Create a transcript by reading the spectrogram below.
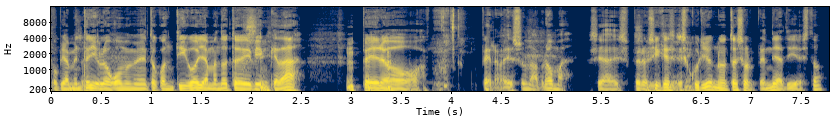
obviamente yo luego me meto contigo llamándote bien que da. Pero, pero es una broma. O sea, pero sí, que es, curioso, ¿no te sorprende a ti esto?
